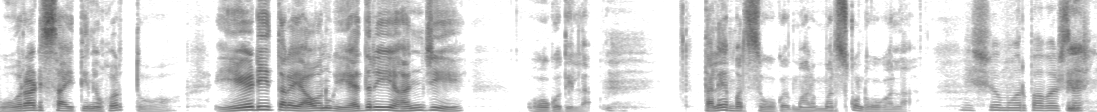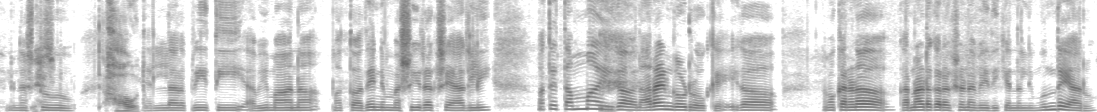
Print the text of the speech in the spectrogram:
ಹೋರಾಡಿ ಸಾಯ್ತೀನಿ ಹೊರತು ಏಡಿ ಥರ ಯಾವನಿಗೂ ಎದರಿ ಹಂಜಿ ಹೋಗೋದಿಲ್ಲ. ತಲೆ ಮರೆಸಿ ಹೋಗೋ ಮರ ಮರೆಸ್ಕೊಂಡು ಹೋಗೋಲ್ಲ. ಮೋರ್ ಪವರ್ ಸರ್ ಇನ್ನಷ್ಟು ಹೌದು. ಎಲ್ಲರ ಪ್ರೀತಿ ಅಭಿಮಾನ ಮತ್ತು ಅದೇ ನಿಮ್ಮ ಶ್ರೀರಕ್ಷೆ ಆಗಲಿ. ಮತ್ತು ತಮ್ಮ ಈಗ ನಾರಾಯಣಗೌಡರು ಓಕೆ. ಈಗ ನಮ್ಮ ಕನ್ನಡ ಕರ್ನಾಟಕ ರಕ್ಷಣಾ ವೇದಿಕೆಯಲ್ಲಿ ಮುಂದೆ ಯಾರು?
